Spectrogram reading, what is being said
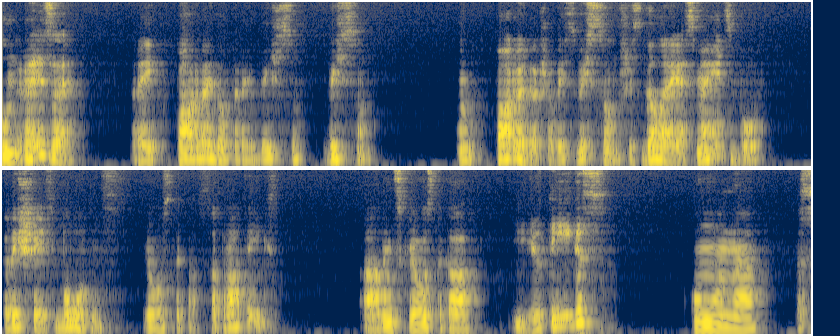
un reizē arī pārveidot arī visu visumu. Un pārveidot šo visu visumu, šis galīgais mērķis būtu, ka visas šīs būtnes kļūst saprātīgas, viņas kļūst jutīgas, un tas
